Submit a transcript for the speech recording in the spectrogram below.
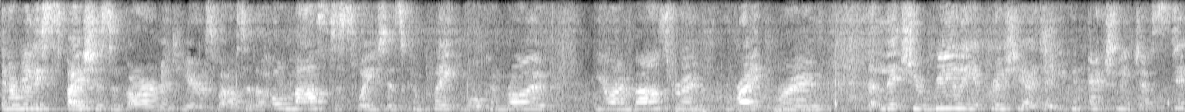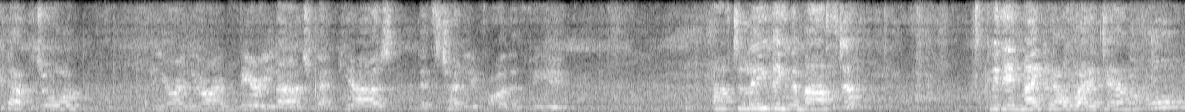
in a really spacious environment here as well. So the whole master suite is complete walk-in robe, your own bathroom, great room that lets you really appreciate that you can actually just step out the door and you're on your own very large backyard that's totally private for you. After leaving the master, we then make our way down the hall.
